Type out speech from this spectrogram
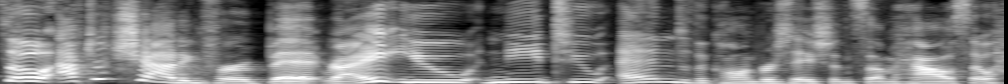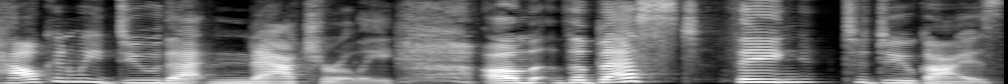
So, after chatting for a bit, right, you need to end the conversation somehow. So, how can we do that naturally? Um, the best thing to do, guys,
